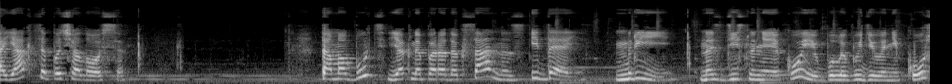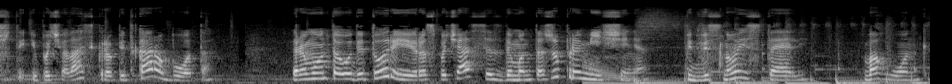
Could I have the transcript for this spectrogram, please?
А як це почалося? Та, мабуть, як не парадоксально, з ідеї, мрії, на здійснення якої були виділені кошти і почалась кропітка робота. Ремонт аудиторії розпочався з демонтажу приміщення, підвісної стелі, вагонки,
